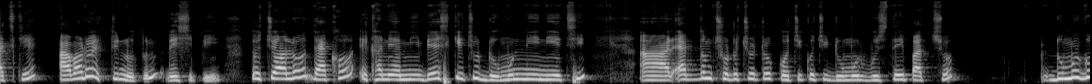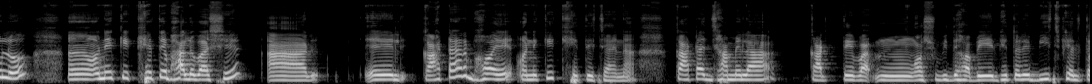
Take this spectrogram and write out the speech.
আজকে আবারও একটি নতুন রেসিপি তো চলো দেখো, এখানে আমি বেশ কিছু ডুমুর নিয়ে নিয়েছি। আর একদম ছোট ছোট কচি কচি ডুমুর বুঝতেই পারছ। ডুমুরগুলো অনেকে খেতে ভালোবাসে আর এর কাটার ভয়ে অনেকে খেতে চায় না। কাটার ঝামেলা কাটতে অসুবিধে হবে, এর ভেতরে বীজ ফেলতে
